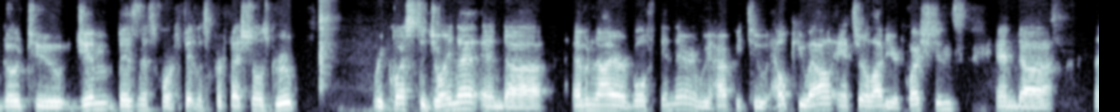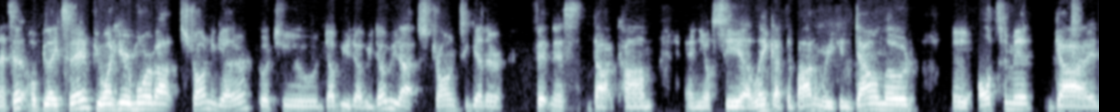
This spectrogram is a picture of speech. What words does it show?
go to Gym Business for Fitness Professionals group, request to join that, and uh, Evan and I are both in there, and we're happy to help you out, answer a lot of your questions, and uh, that's it. Hope you like today. If you want to hear more about Strong Together, go to www.strongtogetherfitness.com, and you'll see a link at the bottom where you can download a ultimate guide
